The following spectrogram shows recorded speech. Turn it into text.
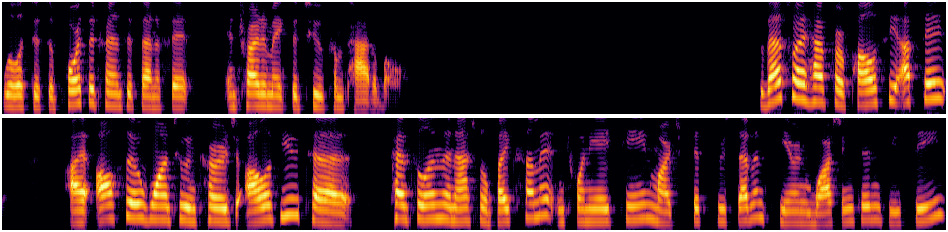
will look to support the transit benefit, and try to make the two compatible. So that's what I have for a policy update. I also want to encourage all of you to pencil in the National Bike Summit in 2018, March 5th through 7th, here in Washington, D.C.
